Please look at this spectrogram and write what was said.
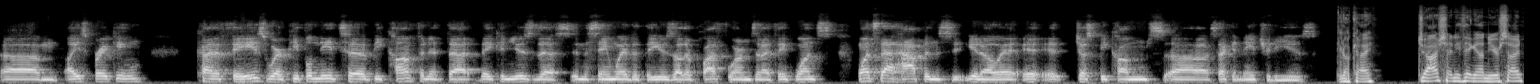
um, ice breaking kind of phase where people need to be confident that they can use this in the same way that they use other platforms. And I think once once that happens, you know, it, it, it just becomes uh, second nature to use. Okay, Josh, anything on your side?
